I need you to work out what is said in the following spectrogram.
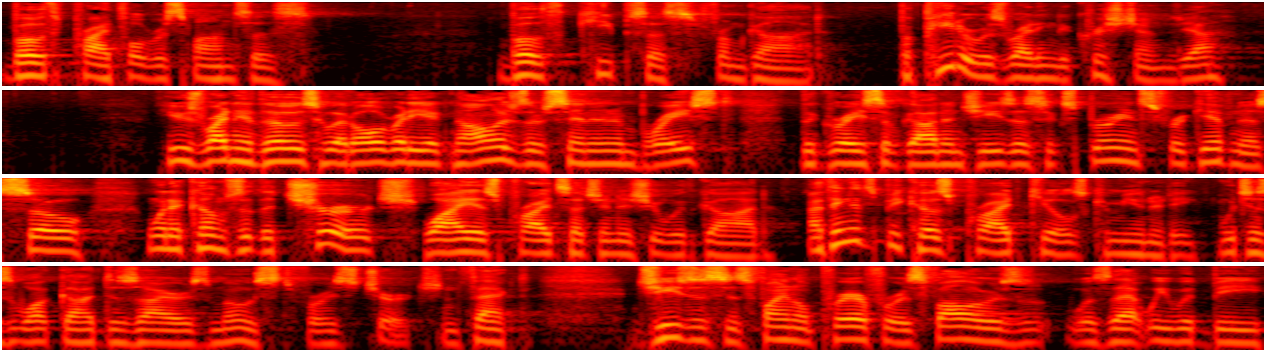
Both prideful responses. Both keeps us from God. But Peter was writing to Christians, yeah? He was writing to those who had already acknowledged their sin and embraced the grace of God in Jesus, experienced forgiveness. So, when it comes to the church, why is pride such an issue with God? I think it's because pride kills community, which is what God desires most for his church. In fact, Jesus' final prayer for his followers was that we would be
